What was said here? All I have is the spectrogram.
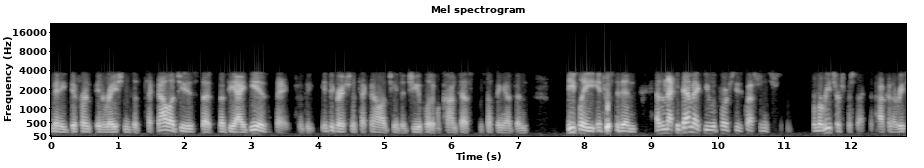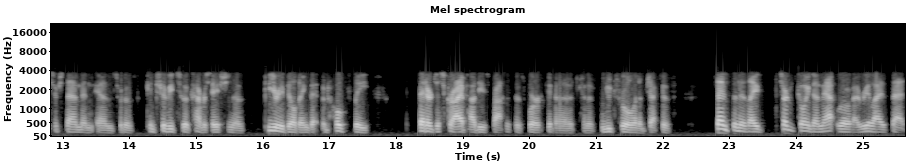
many different iterations of technologies, but, but the idea is the same. So the integration of technology into geopolitical contests is something I've been deeply interested in. As an academic, you approach these questions from a research perspective. How can I research them and, and sort of contribute to a conversation of theory building that would hopefully better describe how these processes work in a kind of neutral and objective sense. And as I started going down that road, I realized that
